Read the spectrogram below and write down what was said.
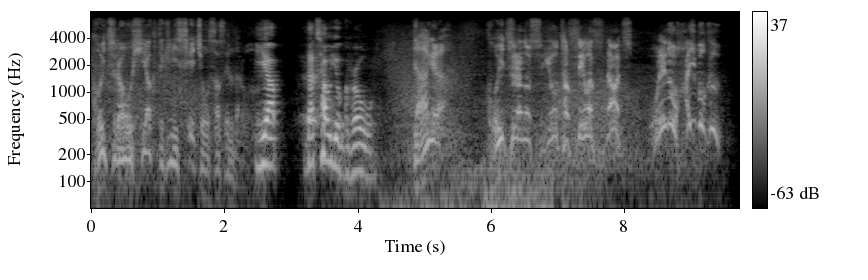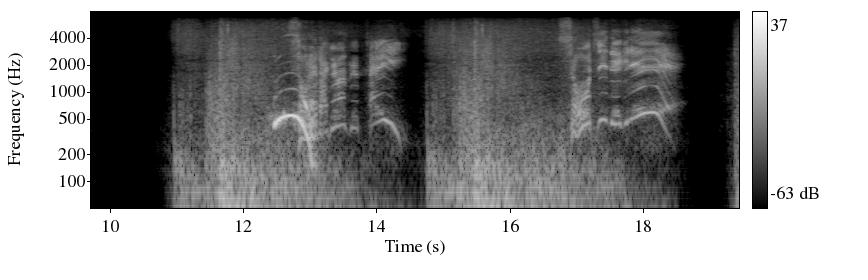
こいつらを飛躍的に成長させるだろう Yep. That's how you grow. だがこいつらの修行達成はすなわち俺の敗北。それだけは絶対。承知できねえ。う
